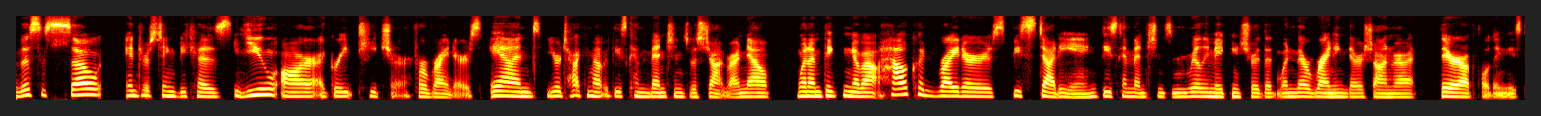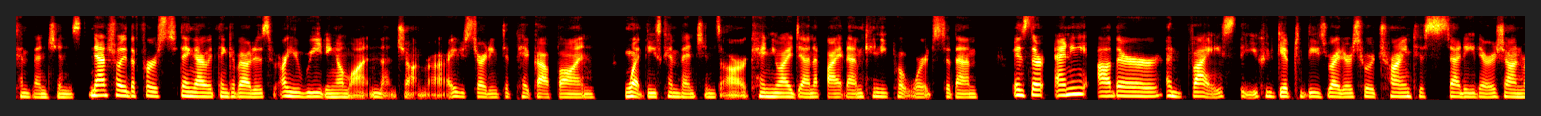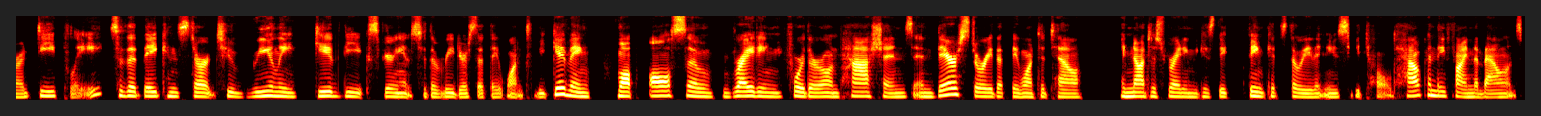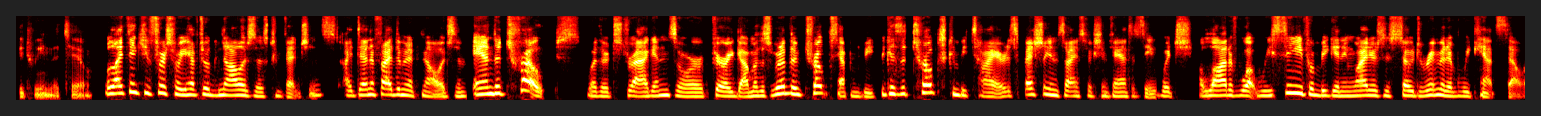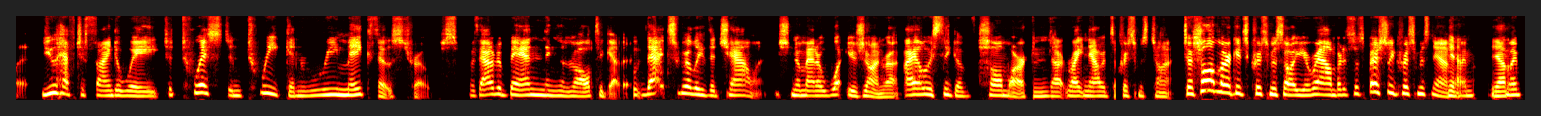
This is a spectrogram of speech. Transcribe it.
This is so interesting because you are a great teacher for writers and you're talking about these conventions with genre. Now, when I'm thinking about how could writers be studying these conventions and really making sure that when they're writing their genre, they're upholding these conventions. Naturally, the first thing I would think about is are you reading a lot in that genre? Are you starting to pick up on what these conventions are? Can you identify them? Can you put words to them? Is there any other advice that you could give to these writers who are trying to study their genre deeply so that they can start to really give the experience to the readers that they want to be giving while also writing for their own passions and their story that they want to tell and not just writing because they think it's the way that needs to be told? How can they find the balance between the two? Well, I think you first of all, you have to acknowledge those conventions, identify them acknowledge them, and the tropes, whether it's dragons or fairy godmothers, whatever the tropes happen to be, because the tropes can be tired, especially in science fiction fantasy, which a lot of what we see from beginning writers is so derivative, we can't sell it. You have to find a way to twist and tweak and remake those tropes without abandoning them altogether. That's really the challenge, no matter what your genre. I always think of Hallmark, and that right now it's Christmas time. To Hallmark, it's Christmas all year round, but it's especially Christmas now. Yeah. Yeah. my,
